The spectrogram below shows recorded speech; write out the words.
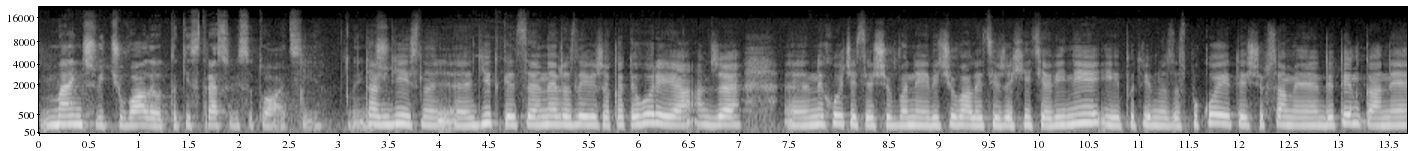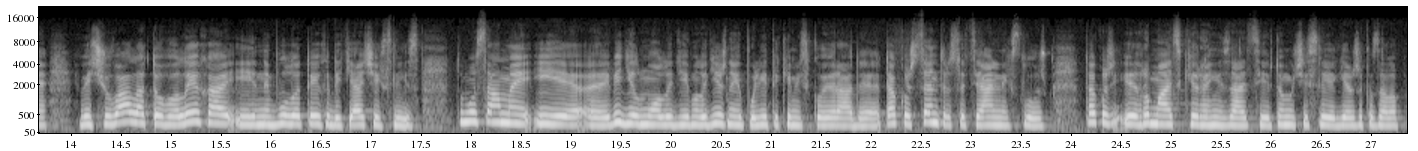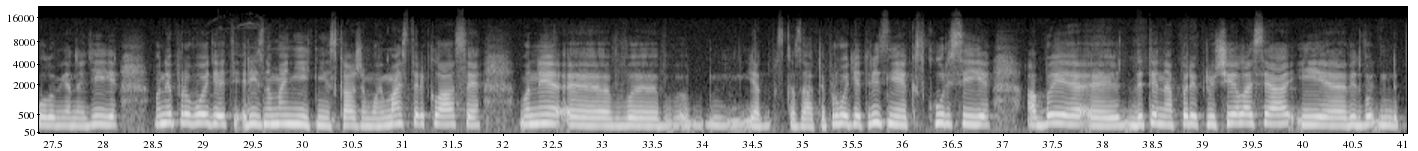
менш відчували от такі стресові ситуації? Так, дійсно, е, дітки це найвразливіша категорія, адже е, не хочеться, щоб вони відчували ці жахіття війни, і потрібно заспокоїти, щоб саме дитинка не відчувала того лиха і не було тих дитячих сліз. Тому саме і е, відділ молоді, молодіжної політики міської ради, також центр соціальних служб, також і громадські організації, в тому числі, як я вже казала, полум'я надії, вони проводять різноманітні, скажімо, і майстер-класи. Вони в, як сказати, проводять різні екскурсії, аби е, дитина переключилася і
